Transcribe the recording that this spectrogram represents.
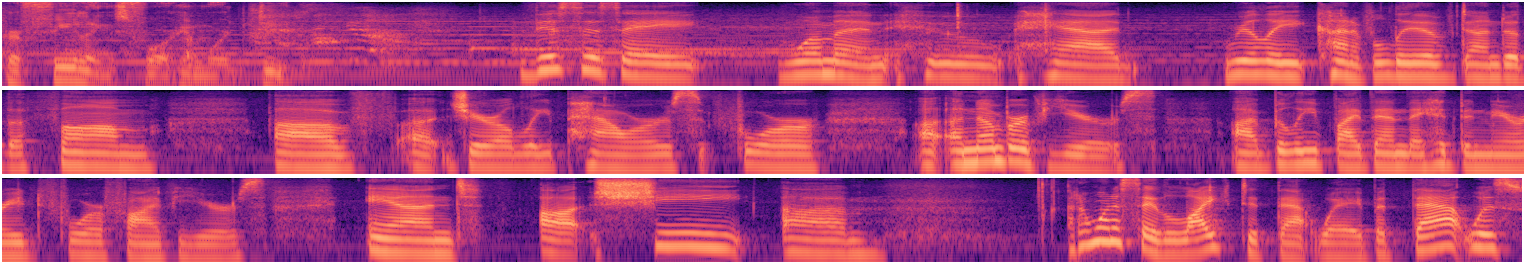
her feelings for him were deep. This is a woman who had really kind of lived under the thumb of uh, Gerald Lee Powers for uh, a number of years. I believe by then they had been married four or five years. And uh, she, um, I don't want to say liked it that way, but that was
